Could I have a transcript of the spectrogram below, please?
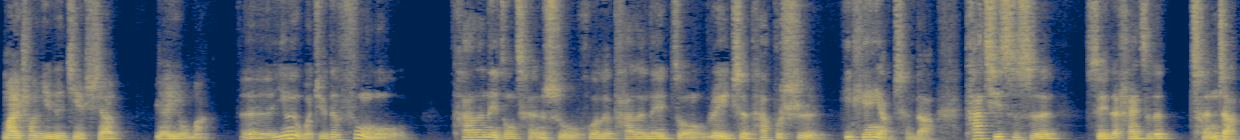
马宇超，你能解释下缘由吗？呃，因为我觉得父母他的那种成熟或者他的那种睿智，他不是一天养成的，他其实是随着孩子的成长，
